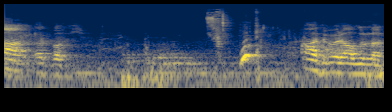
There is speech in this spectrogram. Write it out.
Aa, bakayım. Hop. Hadi böyle alırlar.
